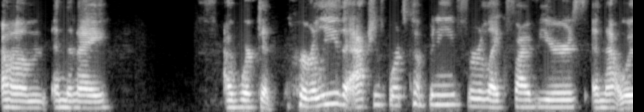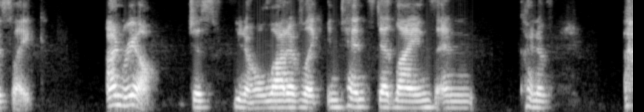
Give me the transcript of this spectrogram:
Um, and then I I worked at Hurley, the action sports company, for like five years, and that was like unreal. Just you know, a lot of like intense deadlines and kind of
